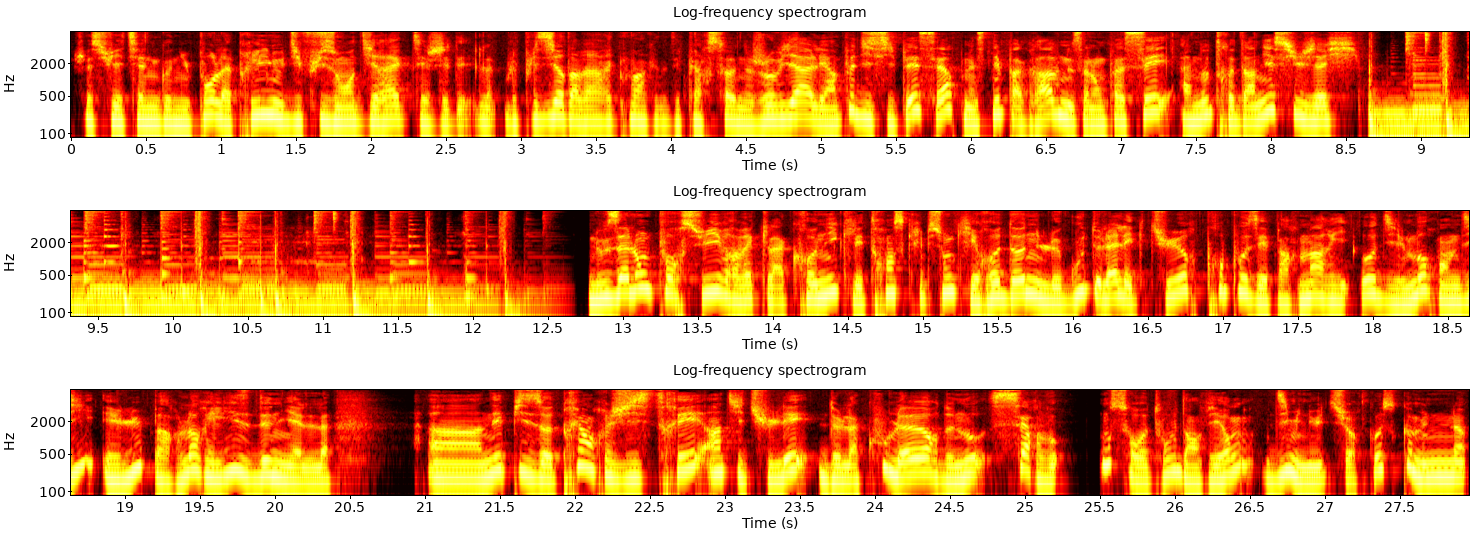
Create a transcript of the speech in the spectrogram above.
Je suis Étienne Gonu pour l'April, nous diffusons en direct et j'ai le plaisir d'avoir avec moi des personnes joviales et un peu dissipées, certes, mais ce n'est pas grave, nous allons passer à notre dernier sujet. Nous allons poursuivre avec la chronique Les transcriptions qui redonnent le goût de la lecture, proposée par Marie-Odile Morandi et lue par Laure-Élise Deniel. Un épisode préenregistré intitulé De la couleur de nos cerveaux. On se retrouve dans environ 10 minutes sur Cause Commune.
